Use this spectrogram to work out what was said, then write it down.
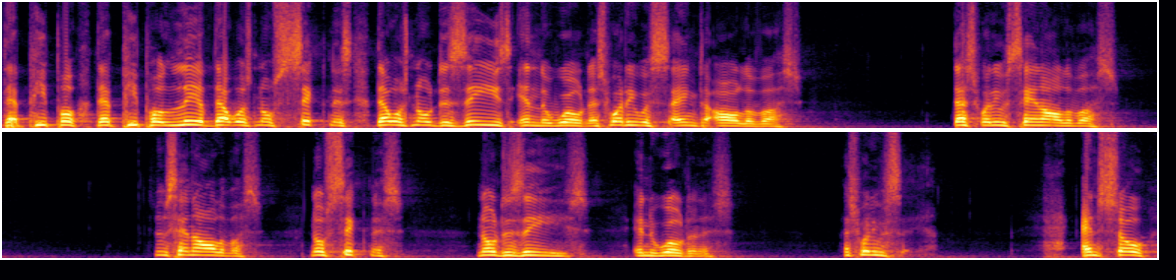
that people, that people lived. There was no sickness, there was no disease in the world. That's what He was saying to all of us. That's what He was saying all of us. He was saying all of us no sickness, no disease in the wilderness. That's what he was saying. And so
